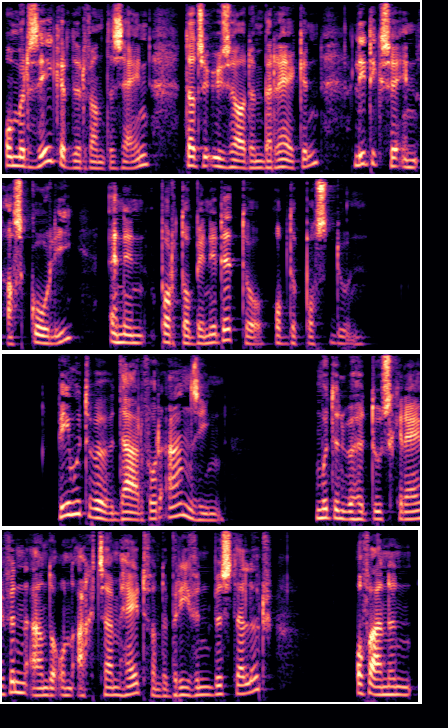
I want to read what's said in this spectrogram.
Om er zekerder van te zijn dat ze u zouden bereiken, liet ik ze in Ascoli en in Porto Benedetto op de post doen. Wie moeten we daarvoor aanzien? Moeten we het toeschrijven aan de onachtzaamheid van de brievenbesteller of aan een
